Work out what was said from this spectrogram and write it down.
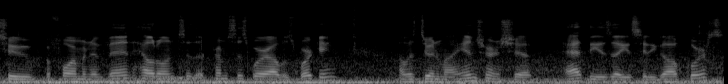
to perform an event held onto the premises where I was working. I was doing my internship at the Azalea City Golf Course,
